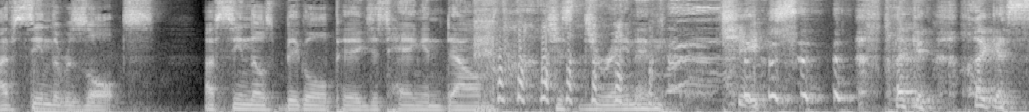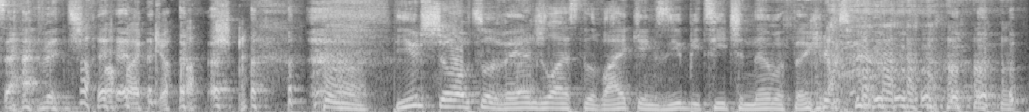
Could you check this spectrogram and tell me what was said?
I've seen the results. I've seen those big old pigs just hanging down, just draining. Jeez. like a, like a savage. Oh my gosh. You'd show up to evangelize the Vikings. You'd be teaching them a thing or two.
